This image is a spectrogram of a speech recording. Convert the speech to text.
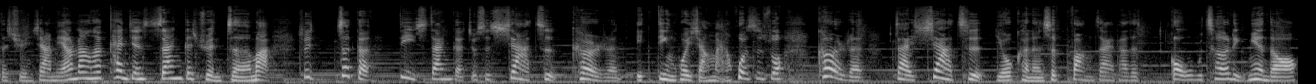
的选项，你要让他看见三个选择嘛。所以，这个第三个就是下次客人一定会想买，或是说客人在下次有可能是放在他的。购物车里面的哦。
